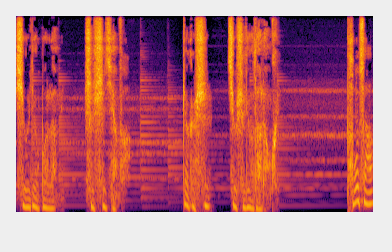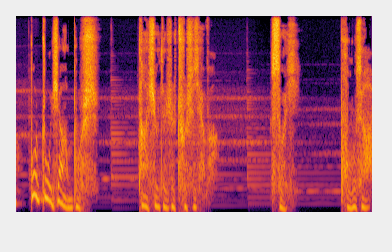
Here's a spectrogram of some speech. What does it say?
修六波罗蜜是世间法，这个世就是六道轮回。菩萨不住相不施，他修的是出世间法。所以，菩萨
